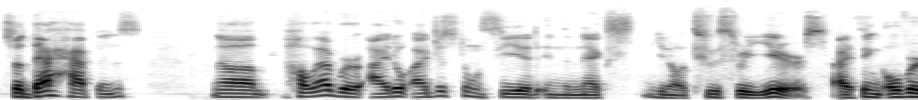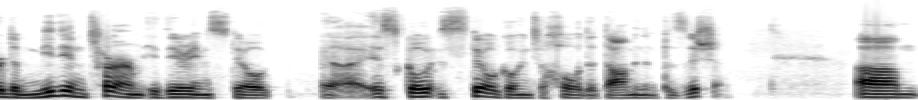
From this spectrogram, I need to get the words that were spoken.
So that happens. Um, however, I don't. I just don't see it in the next, you know, two three years. I think over the medium term, Ethereum still uh, is go- still going to hold a dominant position. Um,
